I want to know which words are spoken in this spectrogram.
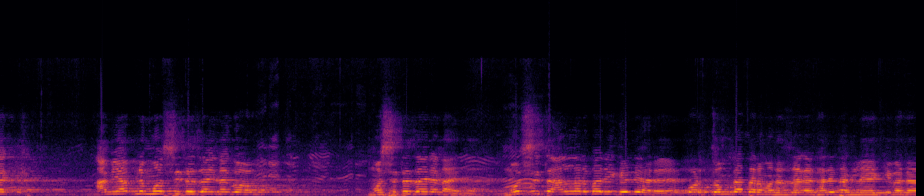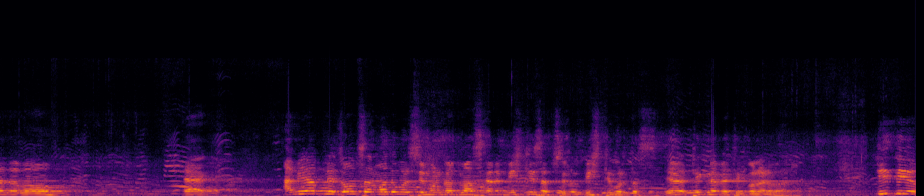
এক, আমি আপনি মসজিদে যাই না গো। মসজিদে যাই না নাই। মসজিদে আল্লাহর বাড়ি গেলে আরে, প্রথম কাতার মধ্যে জায়গা খালি থাকলে কি বাজা যাব? এক, আমি আপনি জলসার মধ্যে মন কত মাঝখানে বৃষ্টি চাপছিল বৃষ্টি পড়তেছে। এবার ঠিক না বে ঠিক বলেন এবার। তৃতীয়,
